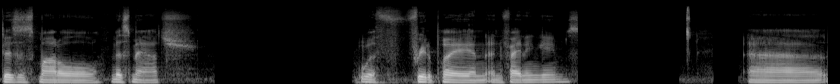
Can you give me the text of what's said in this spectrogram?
business model mismatch with free to play and, and fighting games. Uh,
